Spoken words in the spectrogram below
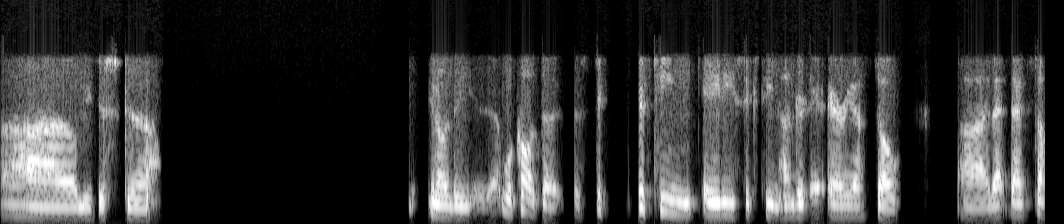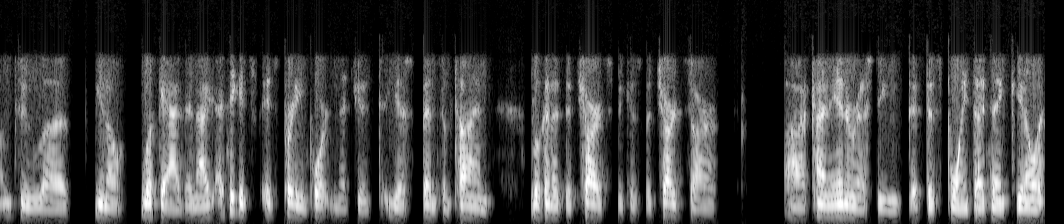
Uh, let me just, uh, know, the we'll call it the, the 1580, 1600 area. So uh, that that's something to uh, you know look at, and I, I think it's it's pretty important that you you spend some time looking at the charts because the charts are uh, kind of interesting at this point. I think you know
